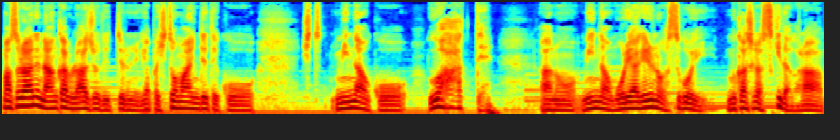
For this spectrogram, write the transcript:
まあ、それはね、何回もラジオで言ってるように、やっぱ人前に出てこう、みんなをこう、うわーって、あの、みんなを盛り上げるのがすごい昔から好きだから、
